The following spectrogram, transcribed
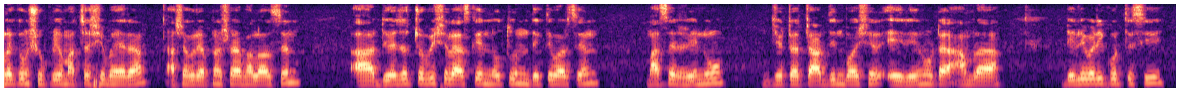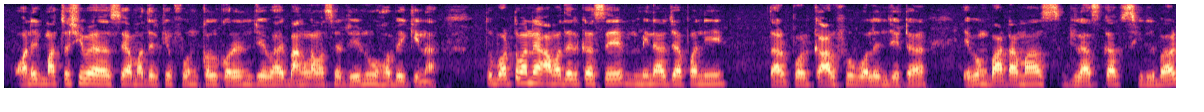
আলাইকুম, সুপ্রিয় মাছ চাষি ভাইয়েরা। আশা করি আপনারা সবাই ভালো আছেন। আর দুই হাজার চব্বিশ সালে আজকে নতুন দেখতে পাচ্ছেন মাছের রেনু, যেটা চার দিন বয়সের এই রেনুটা আমরা ডেলিভারি করতেছি। অনেক মাছ চাষি ভাই আছে আমাদেরকে ফোন কল করেন যে, ভাই, বাংলা মাছের রেনু হবে কি না তো বর্তমানে আমাদের কাছে মিনার জাপানি, তারপর কার্ফু বলেন যেটা, এবং বাটা মাছ, গ্লাস কাপ, সিলভার,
